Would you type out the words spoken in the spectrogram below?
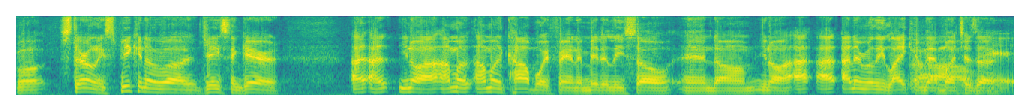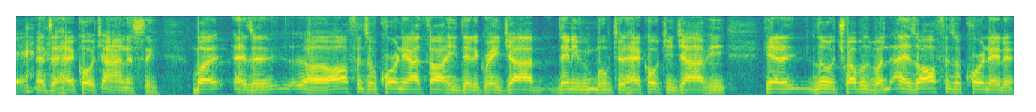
Well, Sterling, speaking of uh, Jason Garrett, I, I, you know, I, am a I'm a Cowboy fan, admittedly so, and um, you know, I, I, I, didn't really like him that much as a oh, as a head coach, honestly. But as an uh, offensive coordinator, I thought he did a great job. Then he moved to the head coaching job. He he had a little troubles, but as offensive coordinator,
